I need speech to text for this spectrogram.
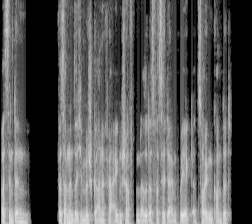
was sind denn was haben denn solche Mischgarne für Eigenschaften? Also das, was ihr da im Projekt erzeugen konntet,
